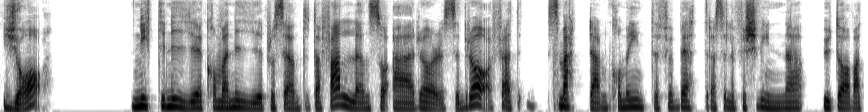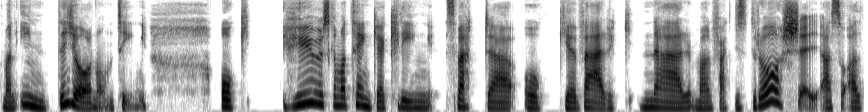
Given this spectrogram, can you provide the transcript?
Ja. 99,9 procent av fallen så är rörelse bra för att smärtan kommer inte förbättras eller försvinna utav att man inte gör någonting. Och hur ska man tänka kring smärta och eh, verk när man faktiskt rör sig? Alltså att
